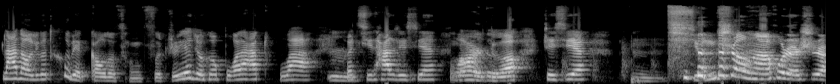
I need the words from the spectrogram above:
拉到了一个特别高的层次，直接就和柏拉图啊，和其他的这些王尔德这些，嗯，情圣啊，或者是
